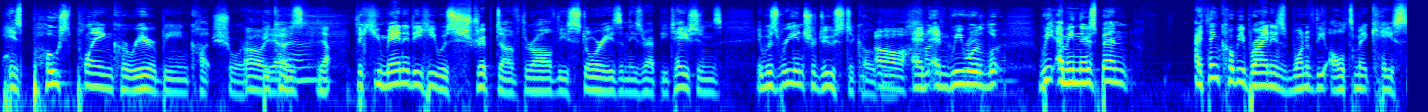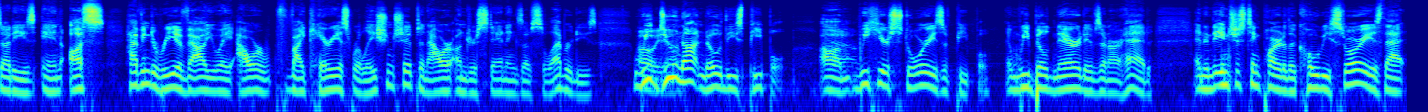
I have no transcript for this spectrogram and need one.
his post playing career being cut short Oh, because Yeah. Yep. the humanity he was stripped of through all of these stories and these reputations, it was reintroduced to Kobe. Oh, and and we were lo- we I mean, there's been. I think Kobe Bryant is one of the ultimate case studies in us having to reevaluate our vicarious relationships and our understandings of celebrities. We Oh, do not know these people. Um, We hear stories of people and we build narratives in our head. And an interesting part of the Kobe story is that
